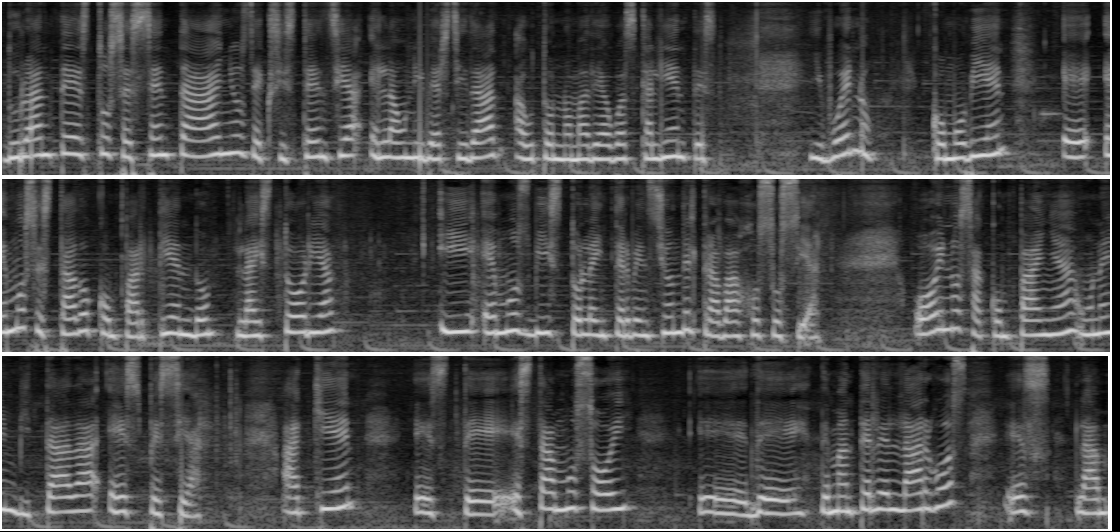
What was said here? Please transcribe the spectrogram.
durante estos 60 años de existencia en la Universidad Autónoma de Aguascalientes. Y bueno, como bien, eh, hemos estado compartiendo la historia y hemos visto la intervención del trabajo social. Hoy nos acompaña una invitada especial, a quien este, estamos hoy eh, de, de, manteles largos es la,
